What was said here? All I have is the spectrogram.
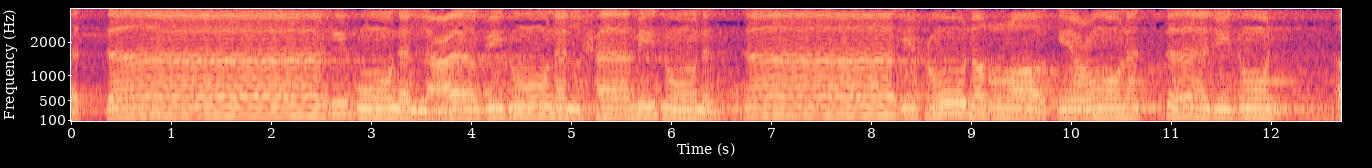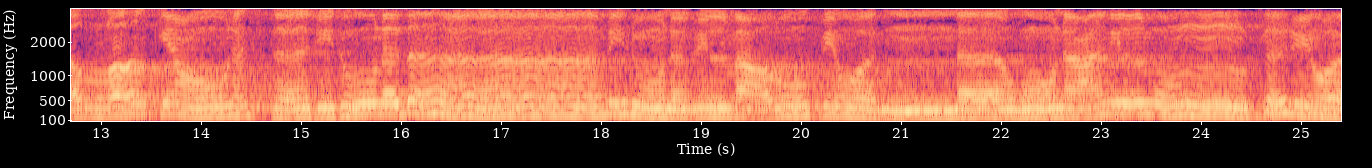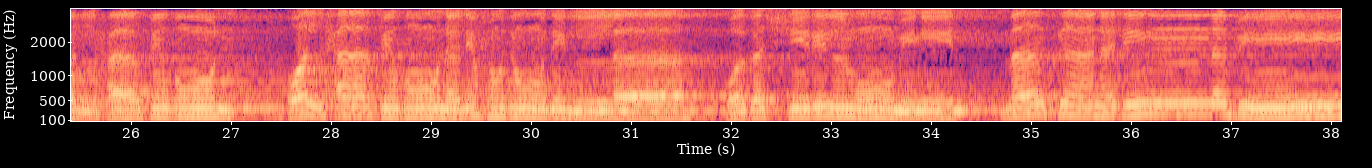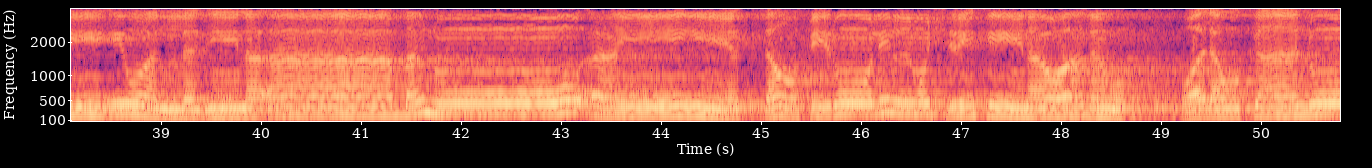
التائبون العابدون الحامدون السائحون الراكعون الساجدون الراكعون الساجدون الآمرون بالمعروف والناهون عن المنكر والحافظون. والحافظون لحدود الله وبشر المؤمنين ما كان للنبي والذين آمنوا أن يستغفروا للمشركين ولو ولو كانوا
